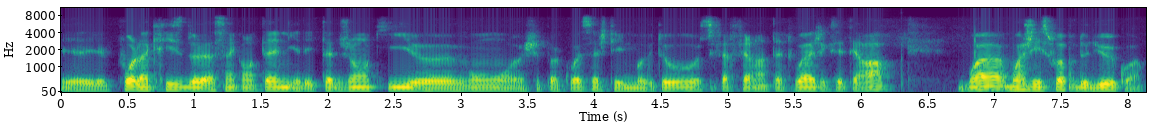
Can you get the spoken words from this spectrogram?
et, pour la crise de la cinquantaine, il y a des tas de gens qui euh, vont, je sais pas quoi, s'acheter une moto, se faire faire un tatouage, etc. Moi, moi j'ai soif de Dieu, quoi.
